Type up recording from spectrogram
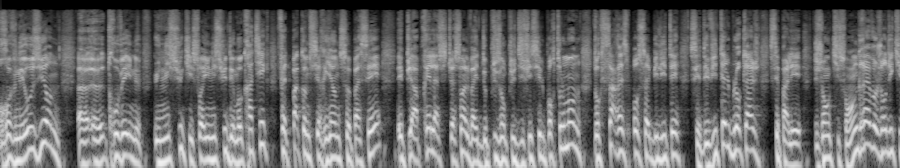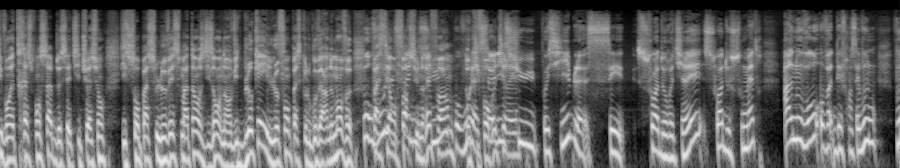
Revenez aux urnes. Euh, euh, trouvez une, une issue qui soit une issue démocratique. Faites pas comme si rien ne se passait. Et puis après, la situation, elle va être de plus en plus difficile pour tout le monde. Donc sa responsabilité, c'est d'éviter le blocage. C'est pas les gens qui sont en grève aujourd'hui qui vont être responsables de cette situation. Ils se sont pas levés ce matin en se disant on a envie de bloquer. Ils le font parce que le gouvernement veut Pour passer vous, en force une réforme. Pour vous, Donc la il faut seule retirer. issue possible, c'est soit de retirer, soit de soumettre à nouveau au vote des Français. Vous, vous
